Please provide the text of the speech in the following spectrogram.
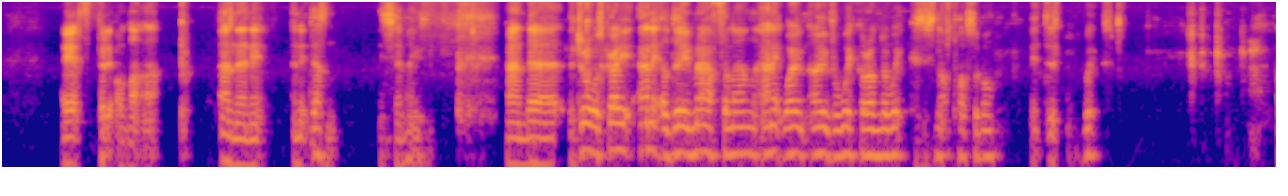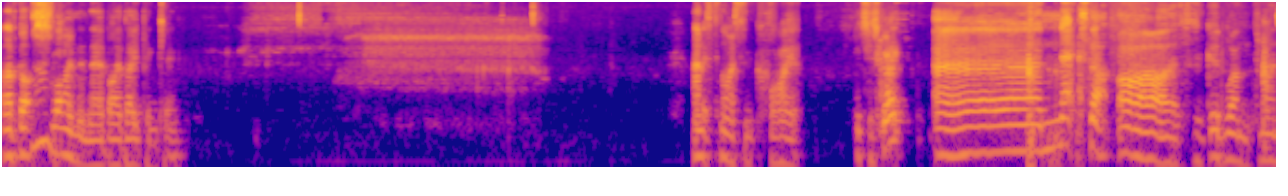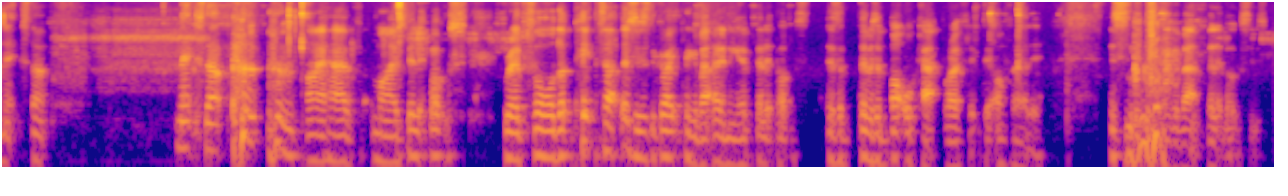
And you have to put it on like that, and then it and it doesn't. It's amazing. And uh, the is great, and it'll do mouth to lung, and it won't over wick or under wick because it's not possible. It just wicks. I've got Nice. slime in there by Vaping King. And it's nice and quiet, which is great. Uh, next up, oh, that's a good one for my next up. Next up, I have my billet box Rev 4 that picked up. This is the great thing about owning a billet box. There's a there was a bottle cap where I flicked it off earlier. This is the good thing about billet boxes.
